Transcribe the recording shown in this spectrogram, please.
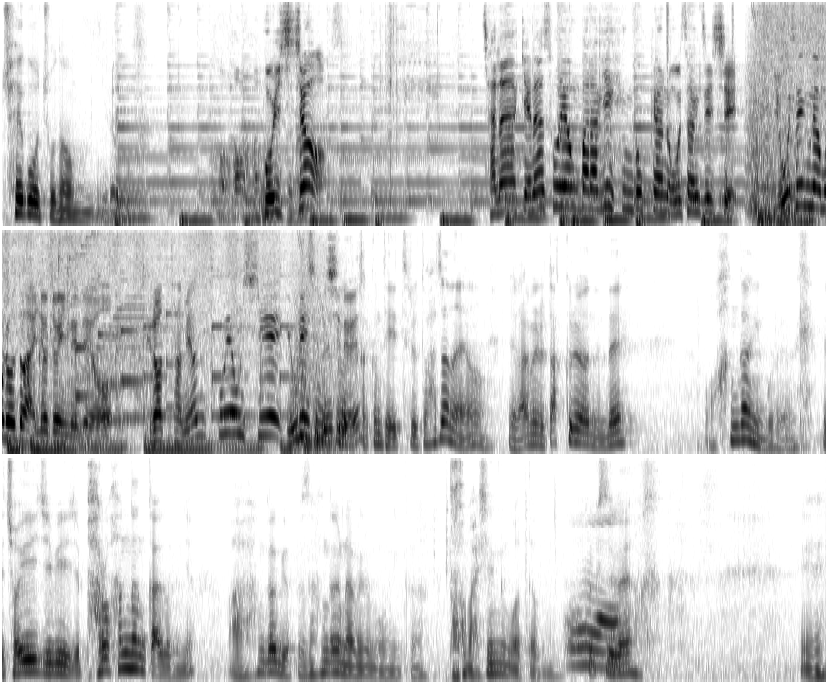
최고 존엄이라고. 보이시죠? 자나깨나 소영바라기 행복한 오상진 씨. 요생남으로도 알려져 있는데요. 그렇다면 소영 씨의 요리 솜씨는? 가끔 데이트를 또 하잖아요. 예, 라면을 딱 끓였는데 어, 한강인 거예요. 근데 저희 집이 이제 바로 한강가거든요. 아 한강 옆에서 한강 라면을 먹으니까 더 맛있는 것 같다고. 흡수가요. 예,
